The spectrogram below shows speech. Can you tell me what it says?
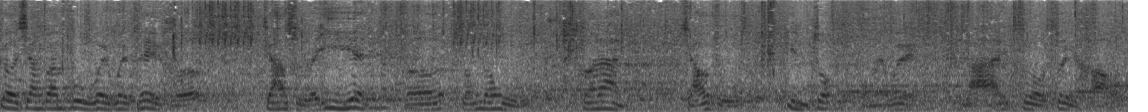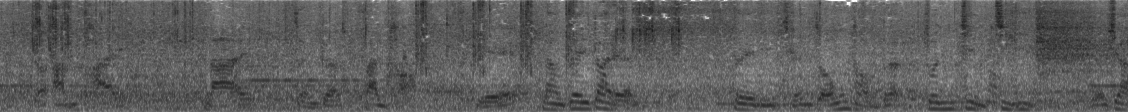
各相关部会会配合家属的意愿和总统府专案小组运作，我们会来做最好的安排，来整个办好，也让这一代人。对李前总统的尊敬记忆，留下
